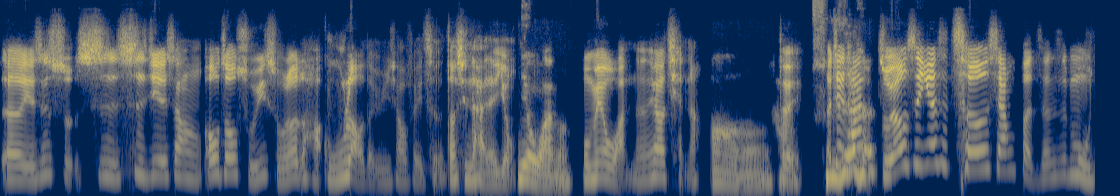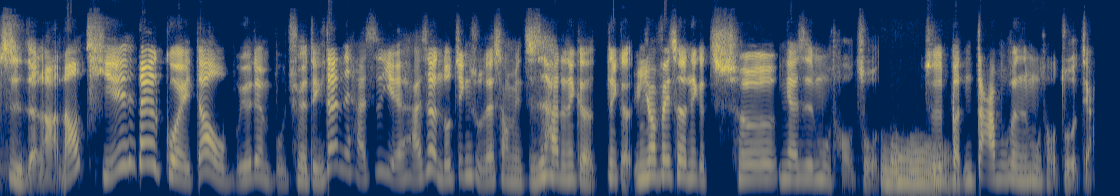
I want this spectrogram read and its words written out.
呃，也是属是世界上欧洲数一数二的好古老的云霄飞车，到现在还在用。你有玩吗？我没有玩呢，要钱呢、哦，好对，而且它 主要是应该是车厢本身是木质的啦，然后铁那个轨道我不有点不确定，但你还是也还是很多金属在上面，只是它的那个那个云霄飞车那个车应该是木头做的，哦就是本大部分是木头做的这样，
